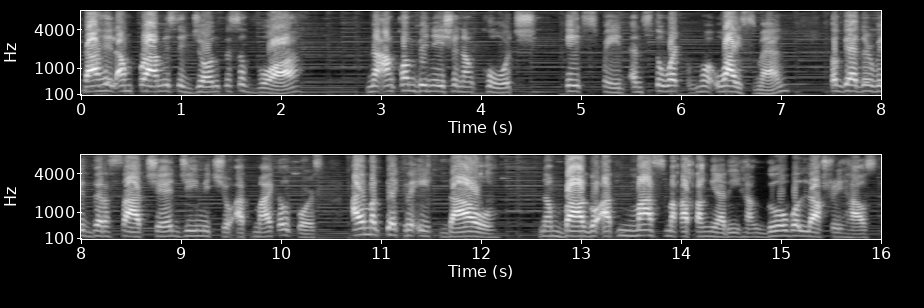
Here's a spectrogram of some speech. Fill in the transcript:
dahil ang promise ni John Casavoir na ang combination ng coach, Kate Spade, and Stuart Weitzman, together with Versace, Jimmy Choo, at Michael Kors, ay magte-create daw ng bago at mas makapangyarihang global luxury house,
